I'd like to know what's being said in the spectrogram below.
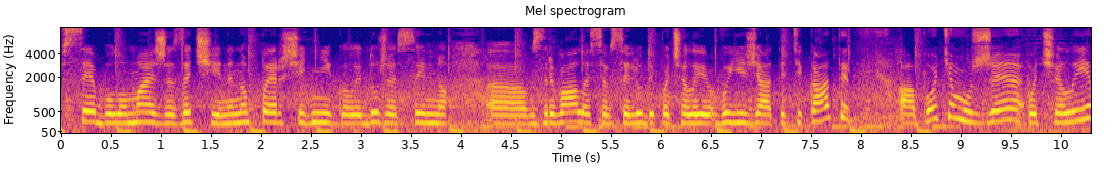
все було майже зачинено. Перші дні, коли дуже сильно взривалося, все люди почали виїжджати, тікати. А потім уже почали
